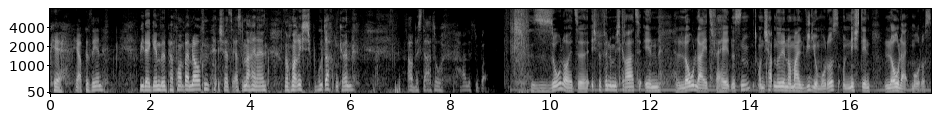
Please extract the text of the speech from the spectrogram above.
Okay, ihr habt gesehen, wie der Gimbal performt beim Laufen. Ich werde es erst im Nachhinein nochmal richtig begutachten können. Aber bis dato alles super. So Leute, ich befinde mich gerade in Lowlight-Verhältnissen und ich habe nur den normalen Videomodus und nicht den Lowlight-Modus.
